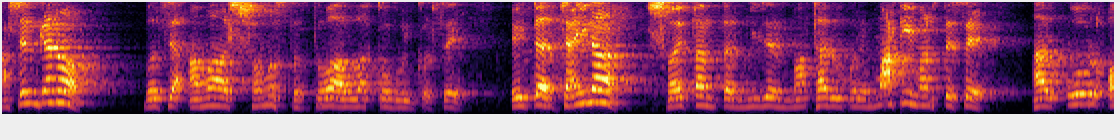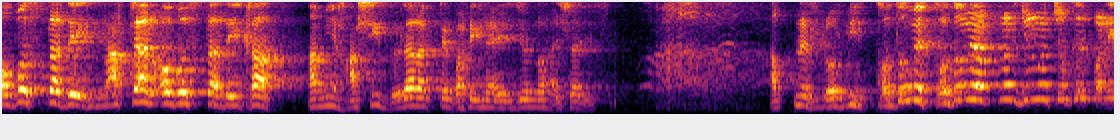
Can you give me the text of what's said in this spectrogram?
হাসেন কেন? বলছে, আমার সমস্ত দোয়া আল্লাহ কবুল করছে। এইটা চাই না, শয়তান তার নিজের মাথার উপরে মাটি মারতেছে। আর ওর অবস্থা দেখ, নাচার অবস্থা দেখা, আমি হাসি ধরে রাখতে পারি না, এই জন্য হাসা দিছি আপনার রবি কদমে কদমে আপনার জন্য চোখের পানি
